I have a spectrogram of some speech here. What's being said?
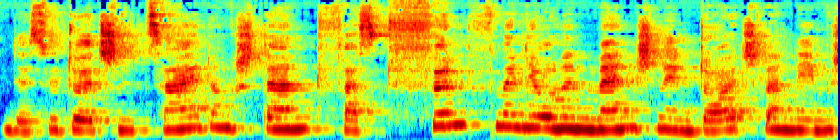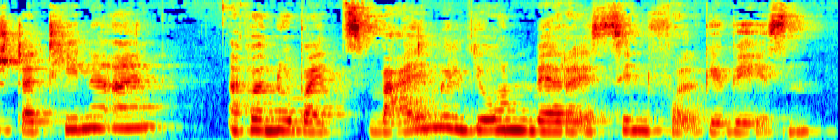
In der Süddeutschen Zeitung stand, fast fünf Millionen Menschen in Deutschland nehmen Statine ein, aber nur bei zwei Millionen wäre es sinnvoll gewesen.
